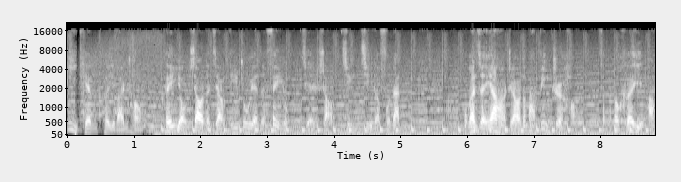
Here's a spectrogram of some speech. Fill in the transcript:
一天可以完成，可以有效的降低住院的费用，减少经济的负担。不管怎样，只要能把病治好，怎么都可以哈。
